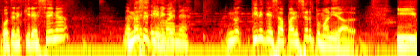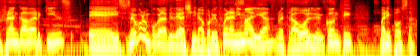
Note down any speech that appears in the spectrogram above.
Vos tenés que ir a escena, No, no se tiene humana. que. No, tiene que desaparecer tu humanidad. Y Franca Berkins, eh, y se me pone un poco la piel de gallina, porque fue en Animalia, nuestra Golden Conti, mariposa.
